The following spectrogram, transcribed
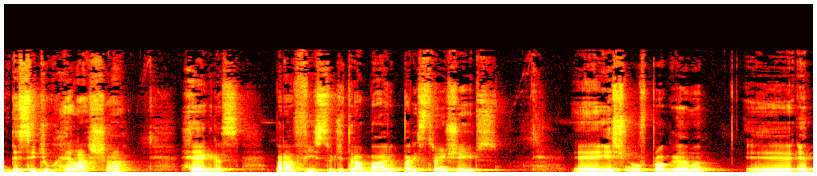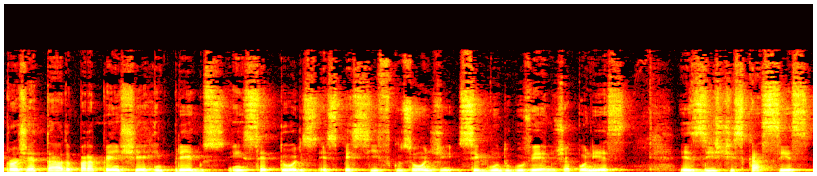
decidiu relaxar regras para visto de trabalho para estrangeiros. É, este novo programa é, é projetado para preencher empregos em setores específicos onde, segundo o governo japonês, existe escassez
